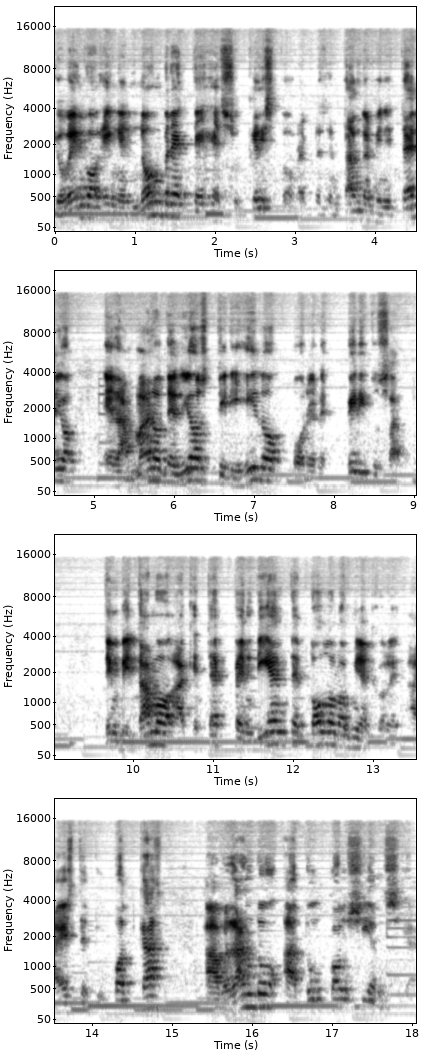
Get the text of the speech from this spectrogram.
Yo vengo en el nombre de Jesucristo, representando el ministerio en las manos de Dios, dirigido por el Espíritu Santo. Te invitamos a que estés pendiente todos los miércoles a este tu podcast, hablando a tu conciencia.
